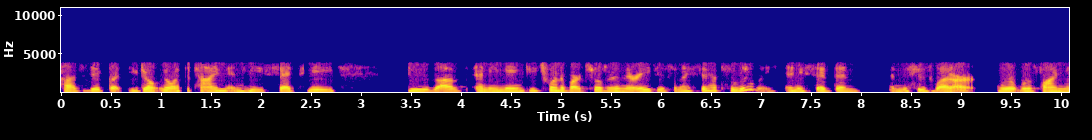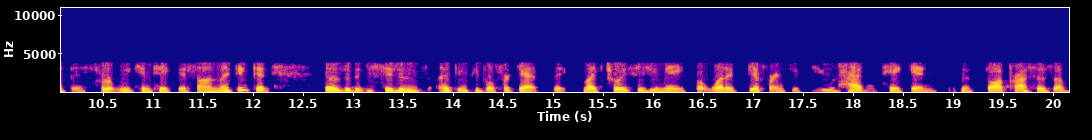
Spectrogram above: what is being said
positive, but you don't know at the time. And he said to me, "Do you love?" And he named each one of our children and their ages, and I said, "Absolutely." And he said, "Then, and this is what our we're we're fine with this. For we can take this on." And I think that those are the decisions I think people forget that life choices you make, but what a difference if you hadn't taken the thought process of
